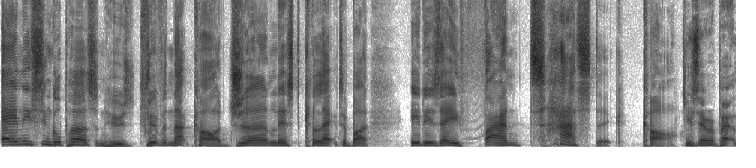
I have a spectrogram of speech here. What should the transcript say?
any single person who's driven that car journalist collector but it is a fantastic car Is there a better?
